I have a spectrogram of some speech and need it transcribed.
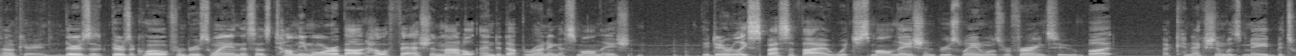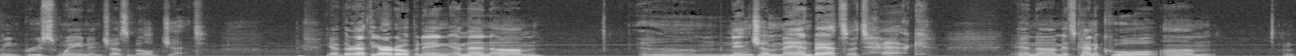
Okay, there's a there's a quote from Bruce Wayne that says, "Tell me more about how a fashion model ended up running a small nation." They didn't really specify which small nation Bruce Wayne was referring to, but a connection was made between Bruce Wayne and Jezebel Jet. Yeah, they're at the art opening, and then um, um, Ninja Man Bats attack, and um, it's kind of cool. Um, I'm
